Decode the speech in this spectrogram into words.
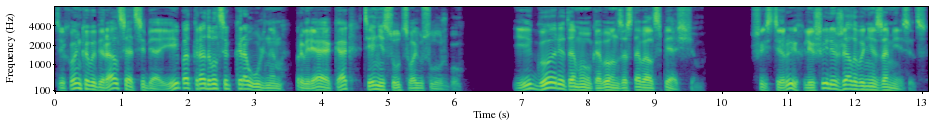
тихонько выбирался от себя и подкрадывался к караульным, проверяя, как те несут свою службу. И горе тому, кого он заставал спящим. Шестерых лишили жалования за месяц.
